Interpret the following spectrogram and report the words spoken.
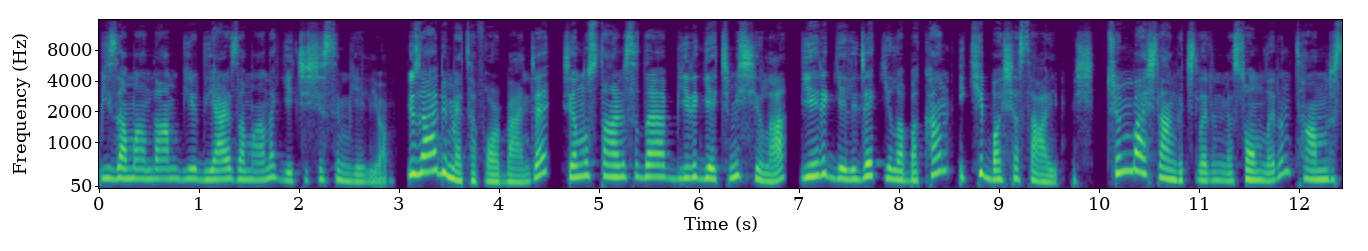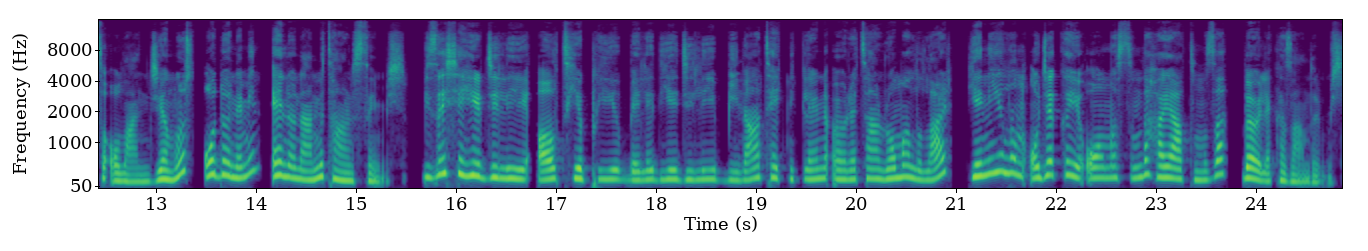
bir zamandan bir diğer zamana geçiş isim geliyor. Güzel bir metafor bence. Janus tanrısı da biri geçmiş yıla, diğeri gelecek yıla bakan iki başa sahipmiş. Tüm başlangıçların ve sonların tanrısı olan Janus o dönemin en önemli tanrısıymış. Bize şehirciliği, altyapıyı, belediyeciliği, bina tekniklerini öğreten Romalılar yeni yılın Ocak ayı olmasında hayatımıza böyle kazandırmış.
